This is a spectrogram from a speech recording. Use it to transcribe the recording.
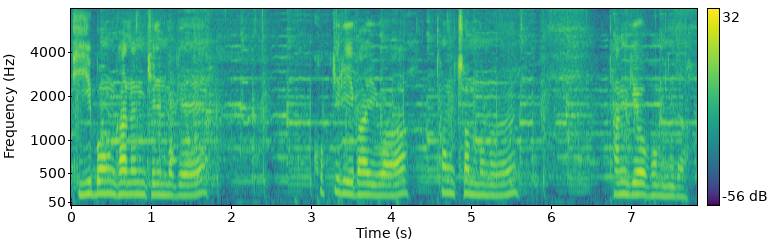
비봉 가는 길목에 코끼리 바위와 통천문을 당겨 봅니다.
